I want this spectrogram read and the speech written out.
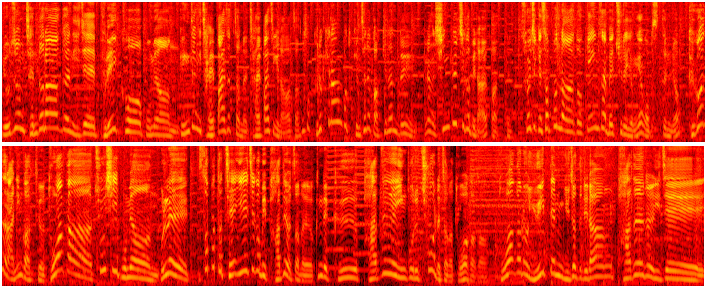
요즘 젠더락은 이제 브레이커 보면 굉장히 잘 빠졌잖아요 잘 빠지게 나왔잖아 그래서 그렇게 나온 것도 괜찮을 것 같긴 한데 그냥 신규 직업이 나을 것 같아 솔직히 서폿 나와도 게임사 매출에 영향 없 었거든요 그거는 아닌 것 같아요 도화가 출시 보면 원래 서포터 제1 직업이 바드였잖아요 근데 그 바드의 인구를 추월했잖아 도화가가 도화가로 유입된 유저들이랑 바드를 이제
